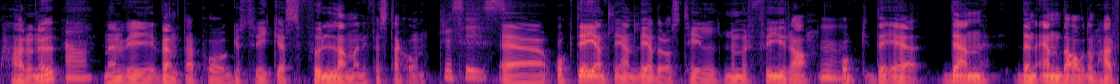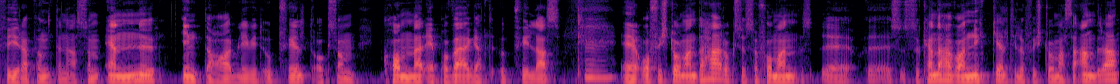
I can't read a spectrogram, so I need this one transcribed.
här och nu, ja. men vi väntar på Guds rikes fulla manifestation. Precis. Eh, och det egentligen leder oss till nummer fyra, mm. och det är den, den enda av de här fyra punkterna som ännu inte har blivit uppfyllt och som kommer, är på väg att uppfyllas. Mm. Eh, och förstår man det här också så, får man, eh, så, så, kan det här vara en nyckel till att förstå massa andra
